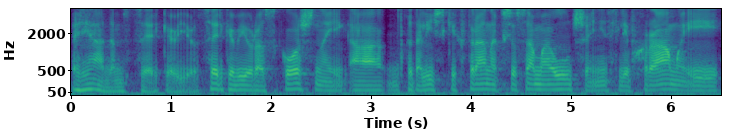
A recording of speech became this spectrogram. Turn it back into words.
рядом с церковью. Церковью роскошной, а в католических странах все самое лучшее несли в храмы. И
